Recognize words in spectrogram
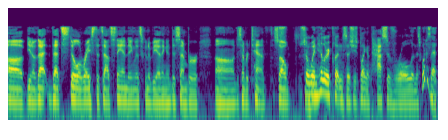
uh, you know that that's still a race that's outstanding. That's going to be, I think, in December uh, December 10th. So So when Hillary Clinton says she's playing a passive role in this, what does that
